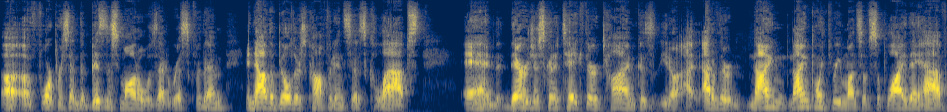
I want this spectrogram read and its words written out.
uh, 4%. The business model was at risk for them. And now the builders' confidence has collapsed. And they're just going to take their time because, you know, out of their nine, 9.3 months of supply they have,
